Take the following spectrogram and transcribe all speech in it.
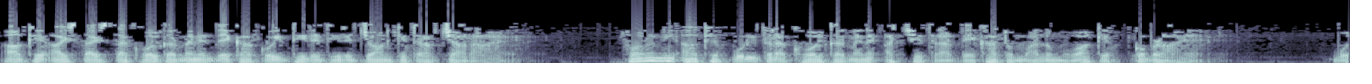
آنکھیں آہستہ آہستہ کھول کر میں نے دیکھا کوئی دھیرے دھیرے جان کی طرف جا رہا ہے۔ فوراً ہی آنکھیں پوری طرح کھول کر میں نے اچھی طرح دیکھا تو معلوم ہوا کہ کبڑا ہے۔ وہ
